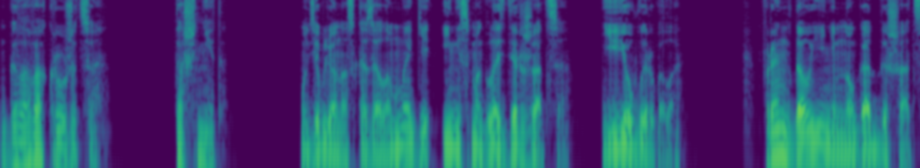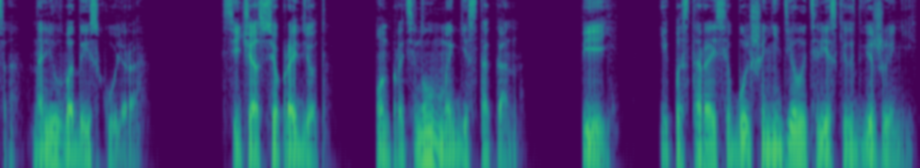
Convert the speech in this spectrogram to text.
«Голова кружится. Тошнит», — удивленно сказала Мэгги и не смогла сдержаться. Ее вырвало. Фрэнк дал ей немного отдышаться, налил воды из кулера. «Сейчас все пройдет. Он протянул Мэгги стакан. «Пей, и постарайся больше не делать резких движений».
